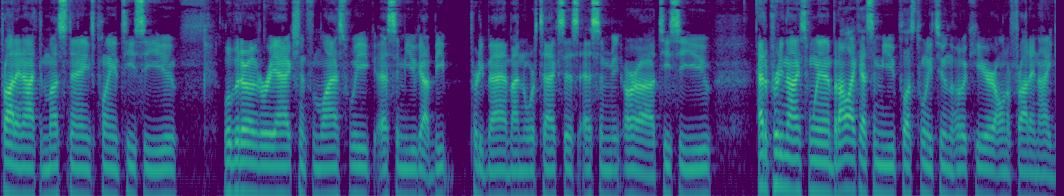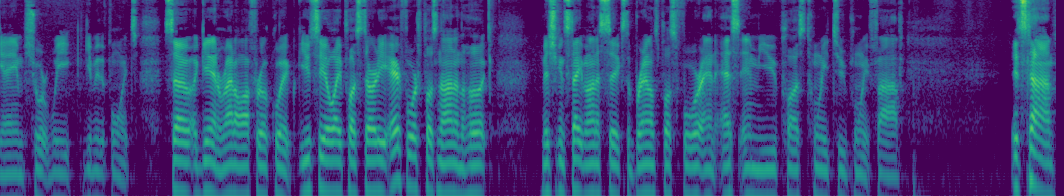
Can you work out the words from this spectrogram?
Friday night, the Mustangs playing TCU. A little bit of a reaction from last week. SMU got beat pretty bad by North Texas. SMU, or uh, TCU had a pretty nice win, but I like SMU plus 22 in the hook here on a Friday night game, short week. Give me the points. So, again, rattle off real quick UCLA plus 30, Air Force plus 9 in the hook, Michigan State minus 6, the Browns plus 4, and SMU plus 22.5. It's time.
